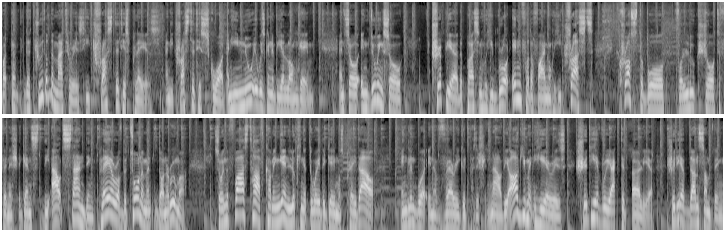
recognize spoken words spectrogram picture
But the, the truth of the matter is, he trusted his players and he trusted his squad and he knew it was going to be a long game. And so, in doing so, Trippier, the person who he brought in for the final, who he trusts, crossed the ball for Luke Shaw to finish against the outstanding player of the tournament, Donnarumma. So, in the first half, coming in, looking at the way the game was played out, England were in a very good position. Now, the argument here is should he have reacted earlier? Should he have done something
